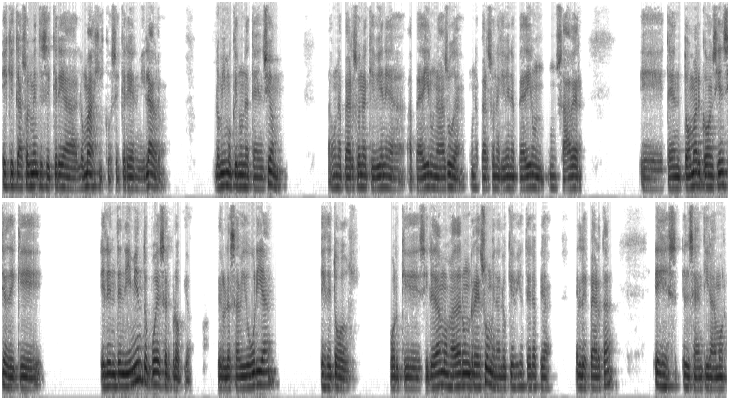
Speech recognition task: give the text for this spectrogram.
es que casualmente se crea lo mágico, se crea el milagro. Lo mismo que en una tensión a una persona que viene a, pedir una ayuda, una persona que viene a pedir un, saber. eh, tomar conciencia de que el entendimiento puede ser propio, pero la sabiduría es de todos, porque si le damos a dar un resumen a lo que es bioterapia, el despertar, es el sentir amor,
